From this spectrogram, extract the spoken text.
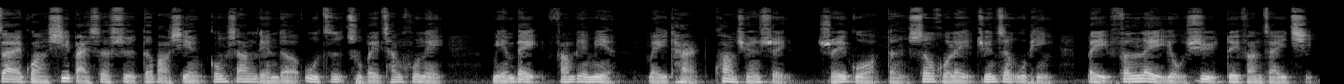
在广西百色市德保县工商联的物资储备仓库内，棉被、方便面、煤炭、矿泉水、水果等生活类捐赠物品被分类有序堆放在一起。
